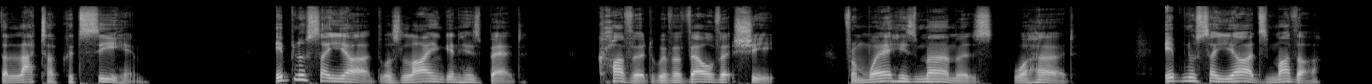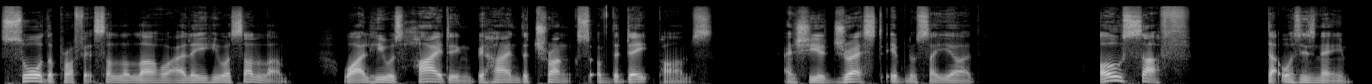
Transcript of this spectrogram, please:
the latter could see him. Ibn Sayyad was lying in his bed, covered with a velvet sheet, from where his murmurs were heard. Ibn Sayyad's mother saw the Prophet wasallam while he was hiding behind the trunks of the date palms, and she addressed Ibn Sayyad. O Saf, that was his name.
